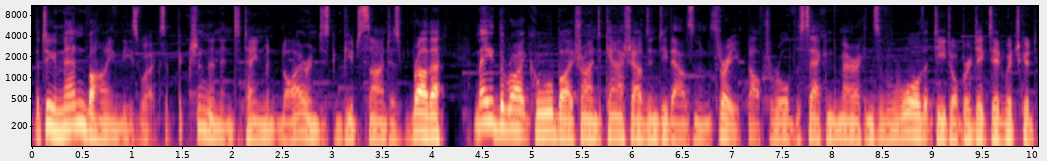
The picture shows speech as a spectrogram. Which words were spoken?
The two men behind these works of fiction, an entertainment lawyer and his computer scientist brother, made the right call by trying to cash out in 2003. After all, the Second American Civil War that Titor predicted, which could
